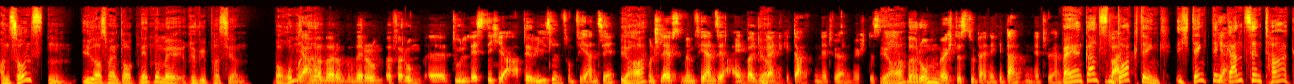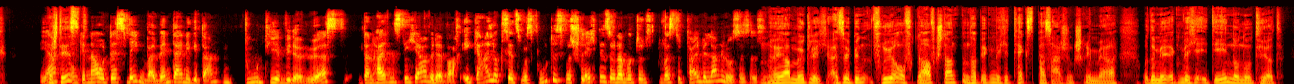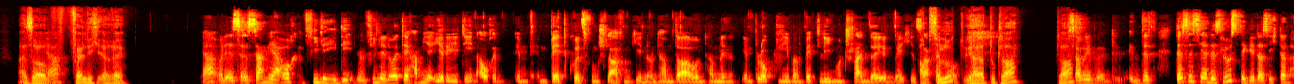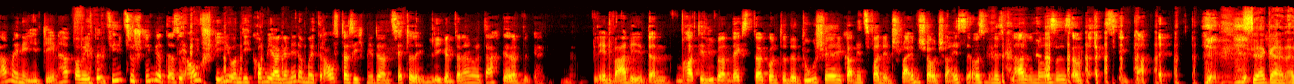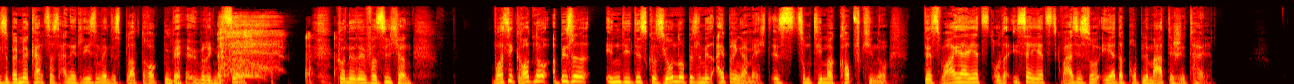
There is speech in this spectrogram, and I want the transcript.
Ansonsten, ich lasse meinen Tag nicht nochmal Revue passieren. Warum? Ja, aber warum, warum, warum, äh, du lässt dich ja auch berieseln vom Fernsehen Ja, und schläfst mit dem Fernseher ein, weil du Ja. deine Gedanken nicht hören möchtest. ja. Warum möchtest du deine Gedanken nicht hören? Weil ich den ganzen Weil- Tag denk. Ich denk den Ja. ganzen Tag. Ja, Verstehst? und genau deswegen, weil wenn deine Gedanken du dir wieder hörst, dann halten sie dich ja wieder wach. Egal, ob es jetzt was Gutes, was Schlechtes oder was total Belangloses ist. Naja, möglich. Also ich bin früher oft nur aufgestanden und habe irgendwelche Textpassagen geschrieben, ja. Oder mir irgendwelche Ideen nur notiert. Also Ja. völlig irre. Ja, und es, es sagen ja auch, viele Ideen, viele Leute haben ja ihre Ideen auch im, im, im Bett kurz vorm Schlafen gehen und haben da und haben in ihrem Blog neben dem Bett liegen und schreiben da irgendwelche Sachen. Absolut. Auf. Ja, du klar. Klar. Das, ich, das, das ist ja das Lustige, dass ich dann auch meine Ideen habe, aber ich bin viel zu stinkert, dass ich aufstehe und ich komme ja gar nicht einmal drauf, dass ich mir da einen Zettel hinlege. Und dann habe ich gedacht, ja, blöd war die. Dann hatte ich lieber am nächsten Tag unter der Dusche, ich kann jetzt zwar nicht schreiben, schaut scheiße aus, wenn es planlos ist, aber ist egal. Sehr geil. Also bei mir kannst du das auch nicht lesen, wenn das Blatt trocken wäre, übrigens. Ich dir versichern. Was ich gerade noch ein bisschen in die Diskussion noch ein bisschen mit einbringen möchte, ist zum Thema Kopfkino. Das war ja jetzt oder ist ja jetzt quasi so eher der problematische Teil.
